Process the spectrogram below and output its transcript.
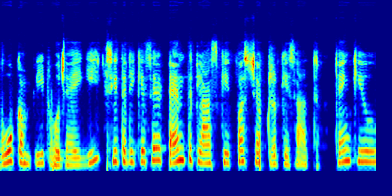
वो कंप्लीट हो जाएगी। इसी तरीके से टेंथ क्लास के फ़र्स्ट चैप्टर के साथ। थैंक यू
